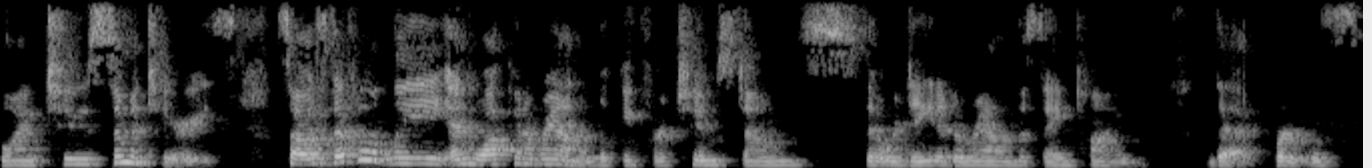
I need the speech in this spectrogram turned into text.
going to cemeteries. So I was definitely and walking around and looking for tombstones that were dated around the same time that Bert was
